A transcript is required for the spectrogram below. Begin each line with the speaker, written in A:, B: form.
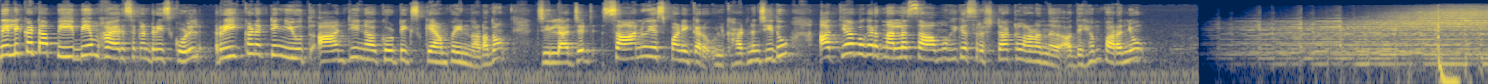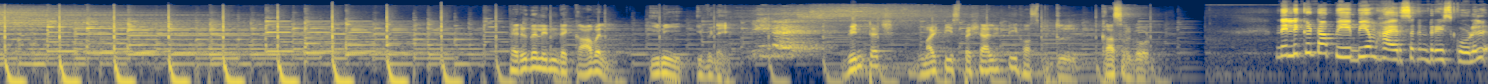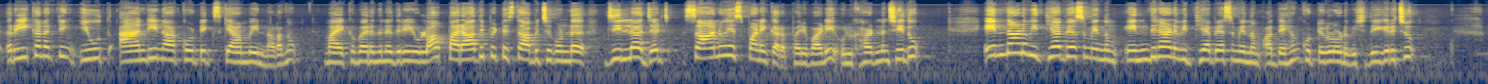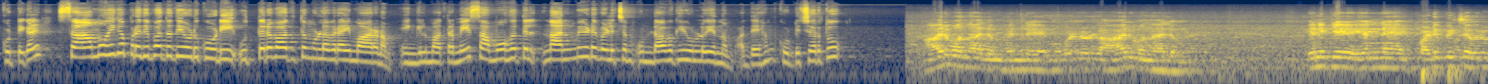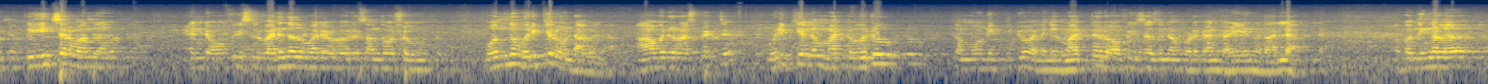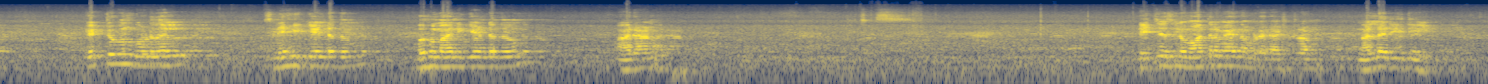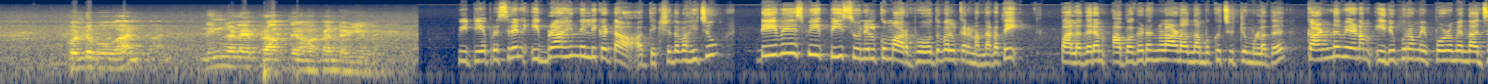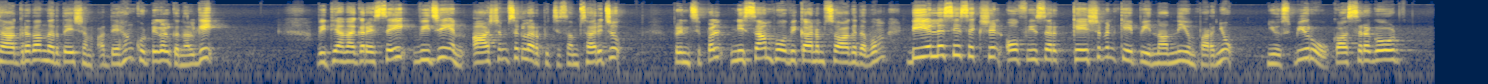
A: Nellikkatta P B M higher secondary സ്കൂളിൽ reconnecting youth anti narcotics campaign നടന്നു. ജില്ലാ judge Sanu S Panicker ഉദ്ഘാടനം ചെയ്തു. അധ്യാപകർ നല്ല സാമൂഹിക സൃഷ്ടാക്കളാണെന്ന് അദ്ദേഹം പറഞ്ഞു.
B: കരുതലിന്റെ കാവൽ ഇനി ഇവിടെ. Wintouch multi speciality hospital Kasaragod.
A: Nellikkatta P B M higher secondary സ്കൂളിൽ reconnecting youth anti narcotics campaign നടന്നു. മയക്കുമരുന്നിനെതിരെയുള്ള പരാതിപ്പെട്ടി സ്ഥാപിച്ചുകൊണ്ട് ജില്ലാ ജഡ്ജ് സാനു എസ് പണിക്കർ പരിപാടി ഉദ്ഘാടനം ചെയ്തു. എന്താണ് വിദ്യാഭ്യാസമെന്നും എന്തിനാണ് വിദ്യാഭ്യാസമെന്നും അദ്ദേഹം കുട്ടികളോട് വിശദീകരിച്ചു. കുട്ടികൾ സാമൂഹിക പ്രതിബദ്ധതയോടുകൂടി ഉത്തരവാദിത്വമുള്ളവരായി മാറണം. എങ്കിൽ മാത്രമേ സമൂഹത്തിൽ നന്മയുടെ വെളിച്ചം ഉണ്ടാവുകയുള്ളൂ എന്നും അദ്ദേഹം കൂട്ടിച്ചേർത്തു.
C: ആര് വന്നാലും എന്റെ മുകളിലുള്ള ആര് വന്നാലും എനിക്ക് എന്നെ പഠിപ്പിച്ച ഒരു ടീച്ചർ വന്ന് എന്റെ ഓഫീസിൽ വരുന്നത് പോലെയുള്ള ഒരു സന്തോഷവും ഒന്നും ഒരിക്കലും ഉണ്ടാവില്ല. ആ ഒരു റെസ്പെക്റ്റ് ഒരിക്കലും മറ്റൊരു കമ്മ്യൂണിറ്റിക്കോ അല്ലെങ്കിൽ മറ്റൊരു ഓഫീസേഴ്സിനോ കൊടുക്കാൻ കഴിയുന്നതല്ല. അപ്പം നിങ്ങൾ ഏറ്റവും കൂടുതൽ സ്നേഹിക്കേണ്ടതും ബഹുമാനിക്കേണ്ടതും ആരാണ്? ടീച്ചേഴ്സിന് മാത്രമേ നമ്മുടെ രാഷ്ട്രം നല്ല രീതിയിൽ കൊണ്ടുപോകാൻ നിങ്ങളെ പ്രാപ്തമാക്കാൻ കഴിയുള്ളൂ
A: P T A president Ibrahim Nellikkatta അധ്യക്ഷത വഹിച്ചു. ഡിവൈഎസ്പി പി സുനിൽകുമാർ ബോധവൽക്കരണം നടത്തി. പലതരം അപകടങ്ങളാണ് നമുക്ക് ചുറ്റുമുള്ളത്. കണ്ണ് വേണം ഇരുപുറം എപ്പോഴും എന്ന ജാഗ്രതാ നിർദ്ദേശം അദ്ദേഹം കുട്ടികൾക്ക് നൽകി. വിദ്യാനഗർ എസ് ഐ വിജയൻ ആശംസകൾ അർപ്പിച്ച് സംസാരിച്ചു. പ്രിൻസിപ്പൽ നിസാം ഭോവിക്കാനം സ്വാഗതവും D section officer Keshavan K നന്ദിയും പറഞ്ഞു. News bureau Kasaragod.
